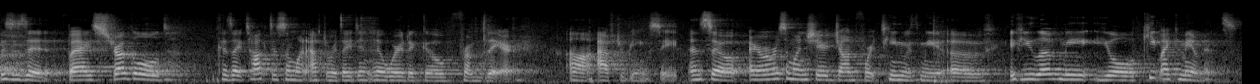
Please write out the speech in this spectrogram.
this is it. But I struggled because I talked to someone afterwards. I didn't know where to go from there uh, after being saved. And so I remember someone shared John 14 with me of, if you love me, you'll keep my commandments.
